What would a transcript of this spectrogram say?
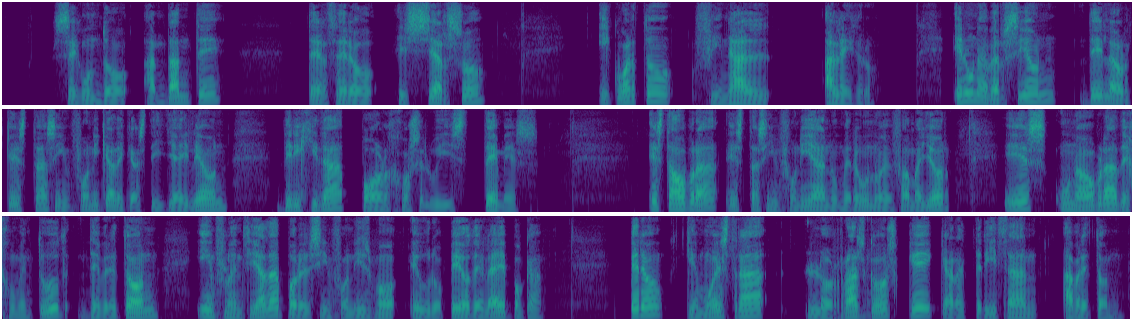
segundo, Andante, tercero, Scherzo y cuarto, Final Alegro. En una versión de la Orquesta Sinfónica de Castilla y León, dirigida por José Luis Temes. Esta obra, esta Sinfonía número uno en Fa mayor, es una obra de juventud de Bretón influenciada por el sinfonismo europeo de la época, pero que muestra los rasgos que caracterizan a Bretón.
